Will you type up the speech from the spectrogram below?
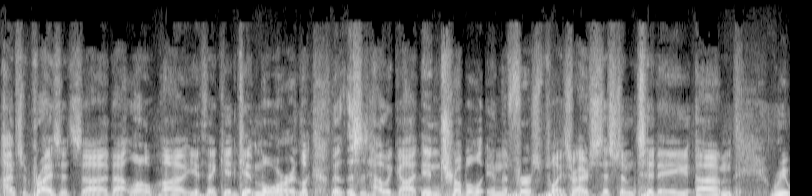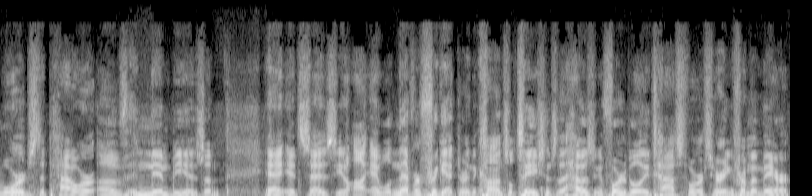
I'm surprised it's uh, that low. Uh, you think you'd get more. Look, this is how we got in trouble in the first place. Our system today um, rewards the power of NIMBYism. Uh, it says, you know, I, I, will never forget during the consultations of the Housing Affordability Task Force, hearing from a mayor,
